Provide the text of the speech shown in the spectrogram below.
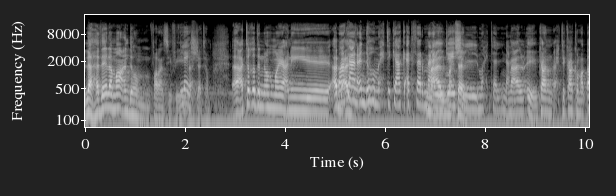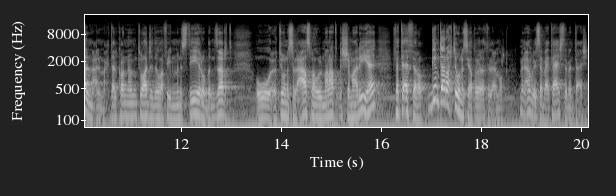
لا هذيلا ما عندهم فرنسي في؟ لهجتهم. اعتقد انهم يعني ما أبعد كان عندهم احتكاك أكثر مع, مع الجيش المحتل. المحتل نعم. مع إي كان احتكاكهم أقل مع المحتل. كونه متواجد هو في المنستير وبنزرت وتونس العاصمة والمناطق الشمالية فتأثروا. قمت أروح تونس يا طويلة العمر من عمري 17 18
